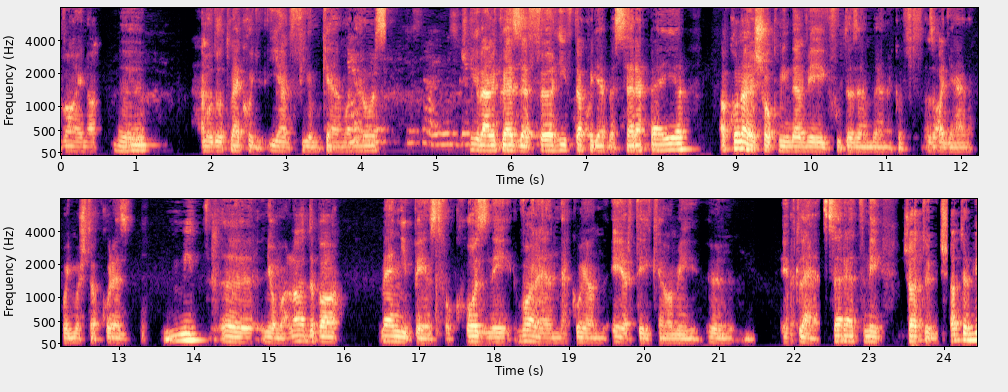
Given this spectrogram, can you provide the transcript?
Vajna Uh-huh. álmodott meg, hogy ilyen film kell Magyarországon. És nyilván, amikor ezzel fölhívtak, hogy ebbe szerepeljél, akkor nagyon sok minden végigfut az embernek az agyán, hogy most akkor ez mit ö, nyom a ladba, mennyi pénzt fog hozni, van ennek olyan értéke, ami ért lehet szeretni, stb. stb.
